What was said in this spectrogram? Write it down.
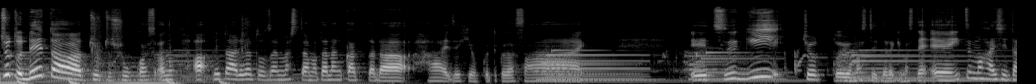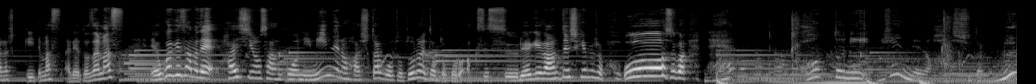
ちょっとレターちょっと紹介すあの、あ、レターありがとうございました。また何かあったら、はい、ぜひ送ってください。えー次、ちょっと読ませていただきますね。えーいつも配信楽しく聞いてます。ありがとうございます。えーおかげさまで配信を参考にミンネのハッシュタグを整えたところ、アクセス数売り上げが安定してきました。おー、すごい。ね。本当に、ミンネのハッシュタグ、みん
